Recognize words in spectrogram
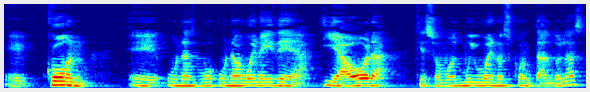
eh, con eh, una, una buena idea y ahora que somos muy buenos contándolas,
